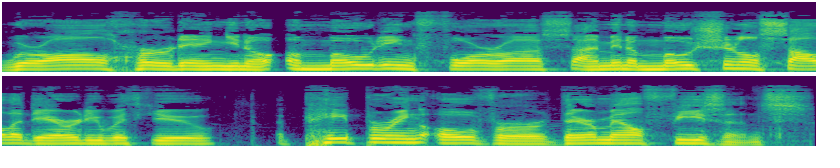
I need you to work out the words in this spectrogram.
we're all hurting, you know, emoting for us. I'm in emotional solidarity with you, papering over their malfeasance,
